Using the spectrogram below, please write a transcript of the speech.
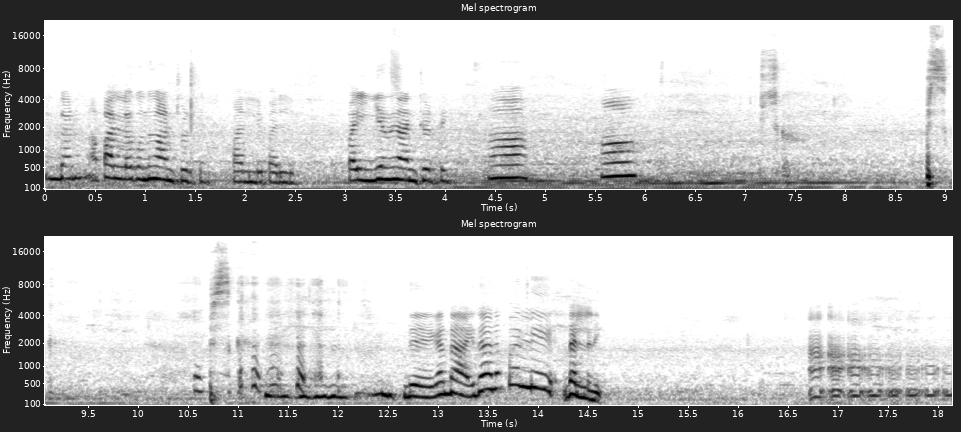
എന്താണ്? ആ പല്ലൊക്കെ ഒന്ന് കാണിച്ചു കൊടുത്തേ. പല്ല് പല്ല്. പയ്യൊന്ന് കാണിച്ചു കൊടുത്തേ. ആ. ദേ കണ്ട ഇതാണ് പല്ല് ഇതല്ലടി ആ ആ ആ ആ ആ ആ ആ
